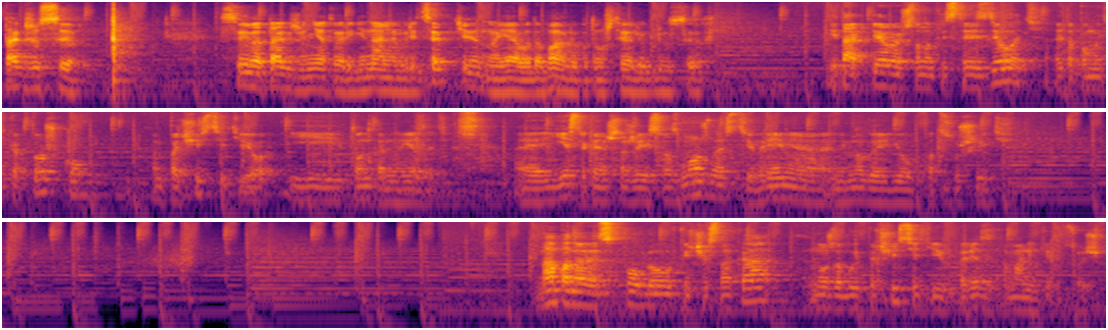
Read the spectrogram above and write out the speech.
Также сыр. Сыра также нет в оригинальном рецепте, но я его добавлю, потому что я люблю сыр. Итак, первое, что нам предстоит сделать, это помыть картошку, почистить ее и тонко нарезать. Э, если, конечно же, есть возможность и время, немного ее подсушить. Нам понадобится пол головки чеснока, нужно будет почистить и порезать на маленькие кусочки.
